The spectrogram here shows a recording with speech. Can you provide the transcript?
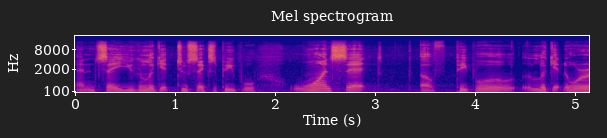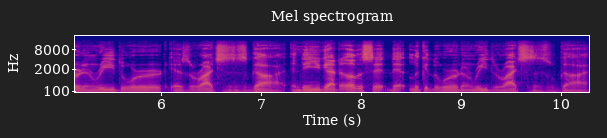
and say you can look at two sects of people. One set of people look at the word and read the word as the righteousness of God, and then you got the other set that look at the word and read the righteousness of God,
